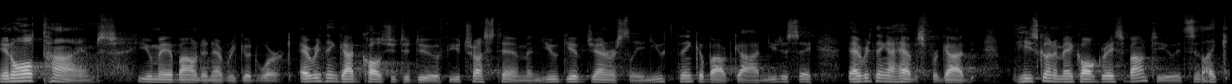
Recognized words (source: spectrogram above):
in all times, you may abound in every good work. Everything God calls you to do, if you trust Him and you give generously and you think about God and you just say, Everything I have is for God, He's going to make all grace abound to you. It's like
